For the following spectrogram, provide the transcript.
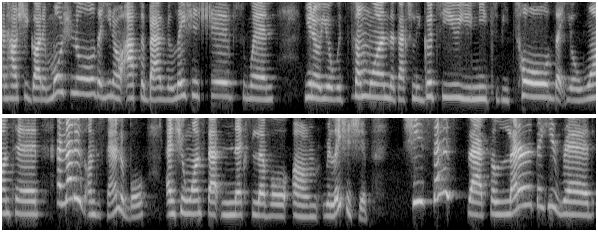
and how she got emotional. That you know, after bad relationships, when you know you're with someone that's actually good to you, you need to be told that you're wanted, and that is understandable. And she wants that next level um relationship. She says that the letter that he read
